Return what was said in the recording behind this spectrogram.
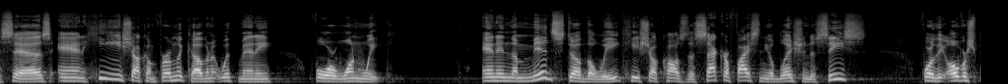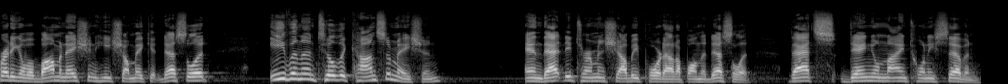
says, And he shall confirm the covenant with many for one week. And in the midst of the week he shall cause the sacrifice and the oblation to cease. For the overspreading of abomination he shall make it desolate, even until the consummation, and that determined shall be poured out upon the desolate. That's Daniel 9:27.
